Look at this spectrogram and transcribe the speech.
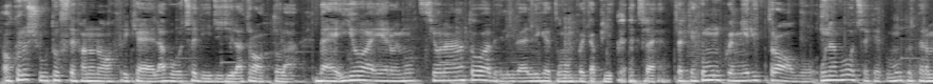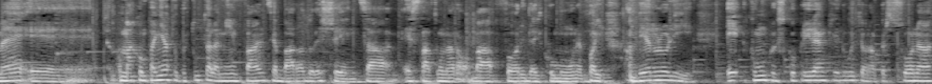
ho conosciuto Stefano Nofri, che è la voce di Gigi la Trottola. Beh, io ero emozionato a dei livelli che tu non puoi capire, cioè, perché comunque mi ritrovo una voce che comunque per me mi ha accompagnato per tutta la mia infanzia barra adolescenza, è stata una roba fuori dal comune. Poi averlo lì e comunque scoprire anche lui che è una persona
